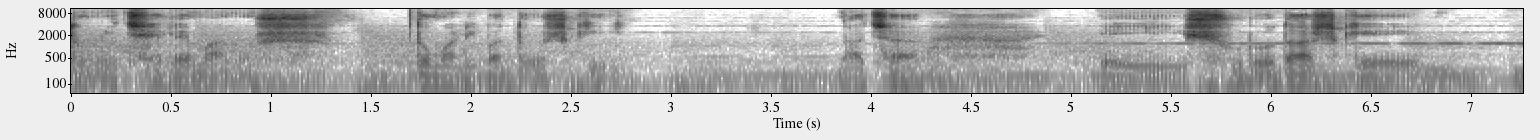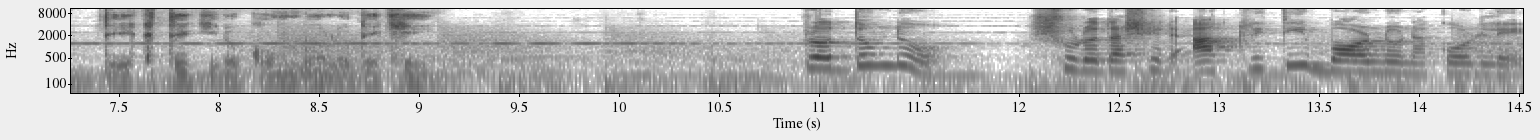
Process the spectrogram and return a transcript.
তুমি ছেলে মানুষ, তোমারই বা দোষ কি? আচ্ছা এই সুরদাসকে দেখতে কীরকম বলো দেখি। প্রদ্যুম্ন সুরদাসের আকৃতি বর্ণনা করলে।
